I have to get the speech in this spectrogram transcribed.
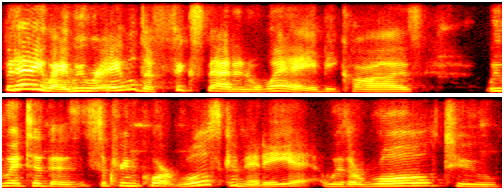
But anyway, we were able to fix that in a way because we went to the Supreme Court Rules Committee with a rule to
